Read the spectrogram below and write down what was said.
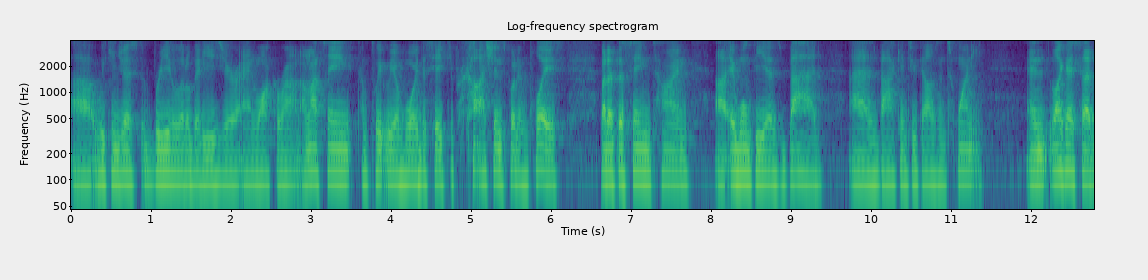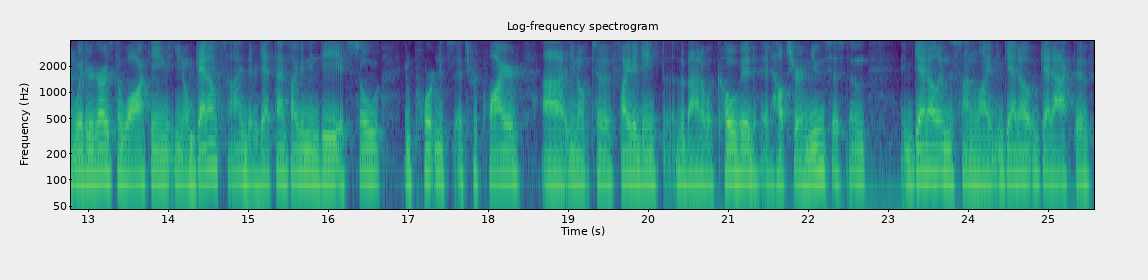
uh, we can just breathe a little bit easier and walk around. I'm not saying completely avoid the safety precautions put in place, but at the same time, uh, it won't be as bad as back in 2020. And like I said, with regards to walking, you know, get outside there, get that vitamin D. It's so important. It's, it's required, uh, you know, to fight against the, the battle with COVID. It helps your immune system. Get out in the sunlight, get out, get active,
